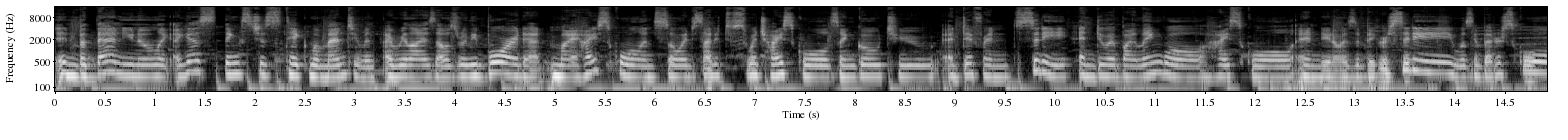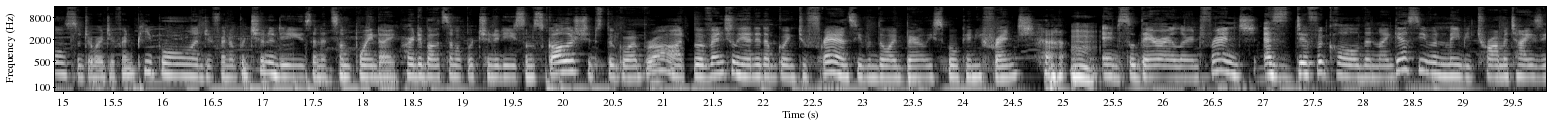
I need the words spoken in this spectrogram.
And but then, you know, like I guess things just take momentum and I realized I was really bored at my high school and so I decided to switch high schools and go to a different city and do a bilingual high school and you know, as a bigger city, it was a better school, so there were different people and different opportunities and at some point I heard about some opportunities, some scholarships to go abroad. So eventually I ended up going to France even though I barely spoke any French. mm. And so there I learned French as difficult and I guess even maybe traumatizing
